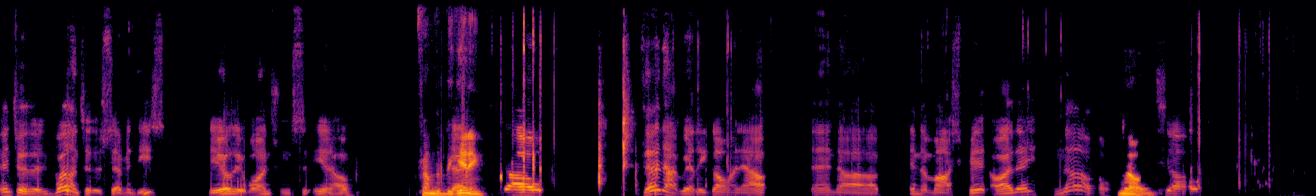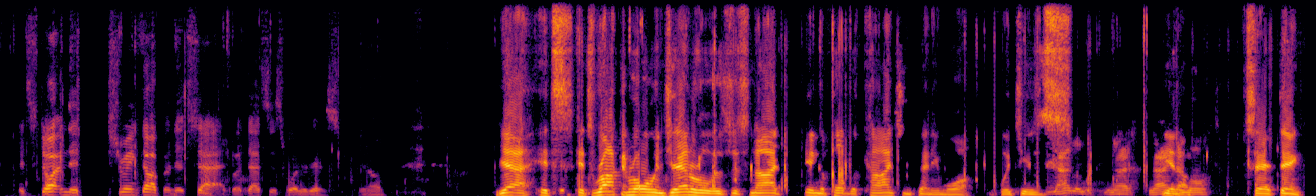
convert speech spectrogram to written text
into the well into the 70s, the earlier ones from, you know, from the beginning. So they're not really going out and uh, in the mosh pit, are they? No. No. So it's starting to shrink up and it's sad, but that's just what it is, you know. Yeah, it's it's rock and roll in general is just not in the public conscience anymore, which is not, not, you know sad thing.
